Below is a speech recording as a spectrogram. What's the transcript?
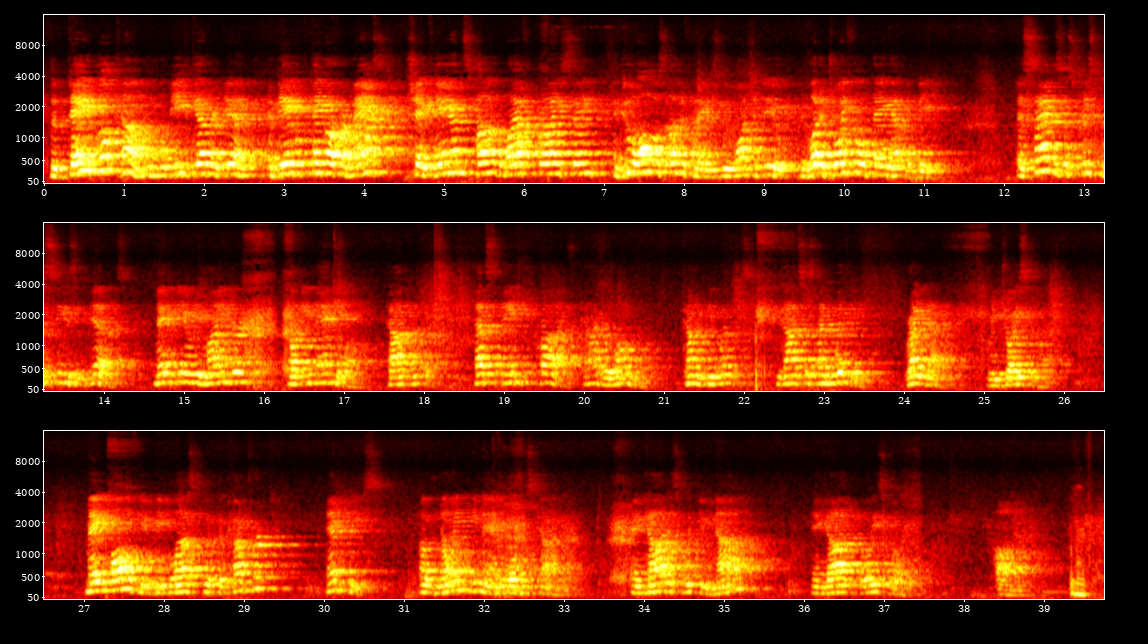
The day will come when we'll be together again and be able to take off our masks, shake hands, hug, laugh, cry, sing, and do all those other things we want to do. And what a joyful day that will be. As sad as this Christmas season is, May it be a reminder of Emmanuel, God with us. That's the ancient cry. God, we're lonely. Come and be with us. And God says, I'm with you right now. Rejoice in that. May all of you be blessed with the comfort and peace of knowing Emmanuel has come. And God is with you now, and God always will. Amen.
